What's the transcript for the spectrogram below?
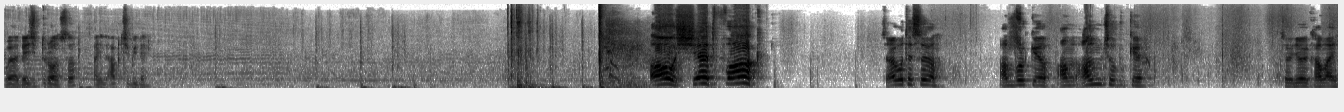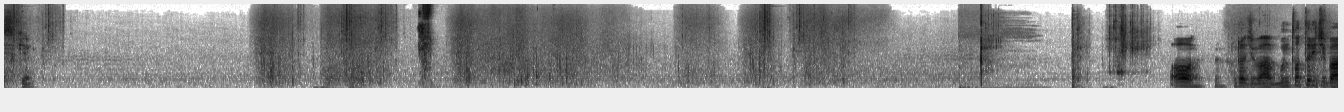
뭐야, 내 집 들어왔어? 아니, 앞집이네. 어우, 쉣, fuck! 잘못했어요. 안 볼게요. 안, 안 훔쳐볼게요. 저 여기 가만히 있을게요. 어, 그러지 마. 문 터뜨리지 마.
